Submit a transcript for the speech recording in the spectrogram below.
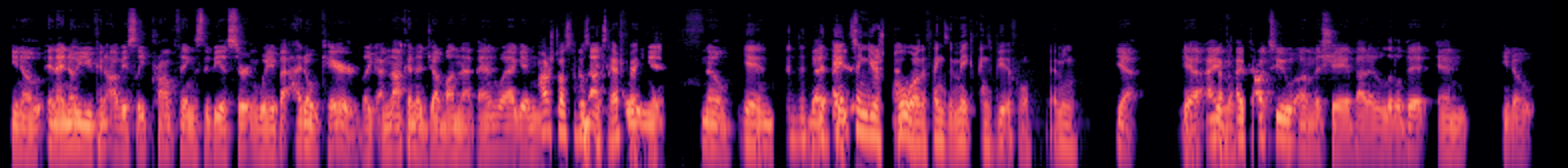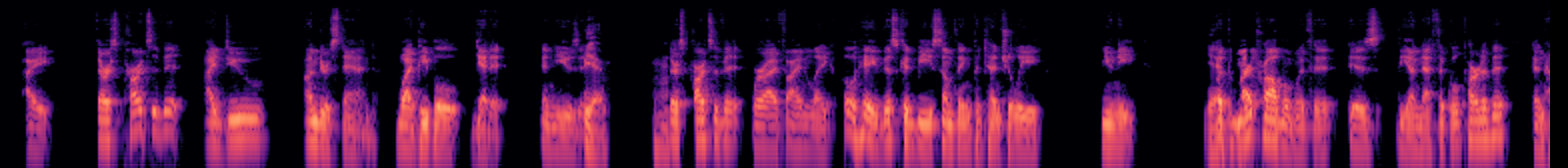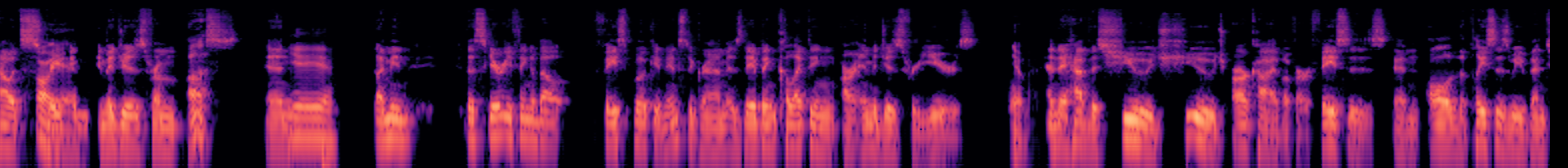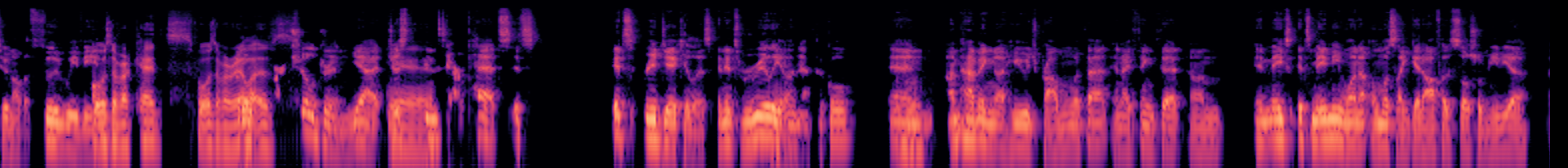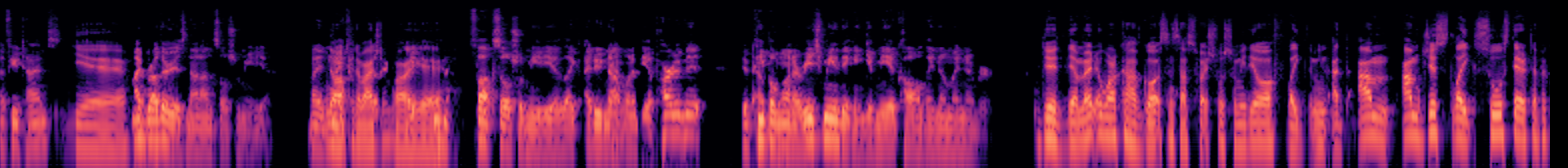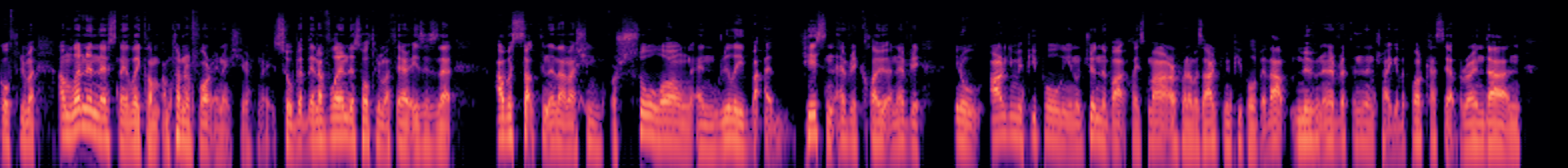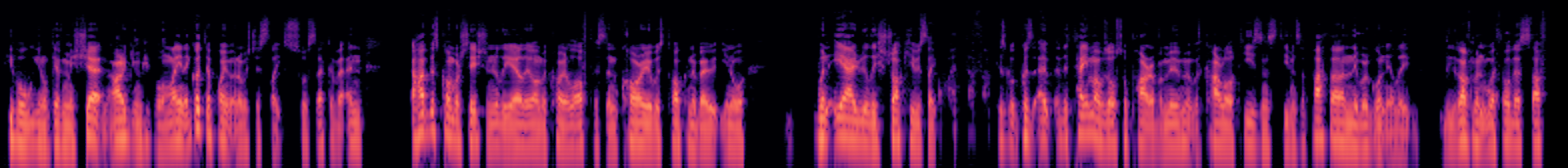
you know and i know you can obviously prompt things to be a certain way but i don't care like i'm not going to jump on that bandwagon Art's not supposed to be perfect it. No yeah and the, the, the your soul are the things that make things beautiful i mean yeah yeah, yeah I've, I mean, I've talked to um, Mache about it a little bit and you know i there's parts of it i do understand why people get it and use it yeah mm-hmm. there's parts of it where i find like oh hey this could be something potentially unique. Yeah. But the, my problem with it is the unethical part of it and how it's scraping oh, yeah. images from us. And yeah, yeah, I mean, the scary thing about Facebook and Instagram is they've been collecting our images for years. Yep. And they have this huge, huge archive of our faces and all of the places we've been to and all the food we've eaten. Photos of our kids, photos of our relatives, our children. Yeah, just yeah. our pets. It's it's ridiculous and it's really yeah. unethical and mm-hmm. I'm having a huge problem with that. And I think that um, it makes it's made me want to almost like get off of social media a few times. Yeah, my brother is not on social media. No, I can imagine why. Like, yeah, fuck social media. Like I do not yep. want to be a part of it. If yep. people want to reach me, they can give me a call. They know my number. Dude, the amount of work I've got since I've switched social media off, like, I mean, I, am I'm, I'm just like so stereotypical through my. I'm learning this now. Like, I'm, I'm turning forty next year, right? So, but then I've learned this all through my thirties. Is that I was sucked into that machine for so long and really uh, chasing every clout and every, you know, arguing with people, you know, during the Black Lives Matter when I was arguing with people about that movement and everything and trying to get the podcast set up around that and people, you know, giving me shit and arguing people online. It got to a point where I was just like so sick of it. And I had this conversation really early on with Cory Loftis and Cory was talking about, you know, when AI really struck, he was like, "What the fuck is going?" Because at the time, I was also part of a movement with Karla Ortiz and Steven Zapata, and they were going to like the government with all this stuff.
